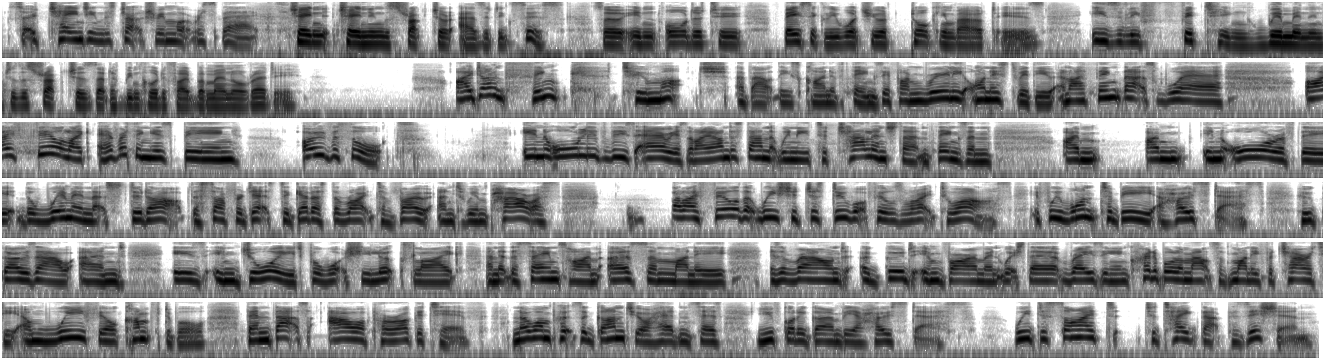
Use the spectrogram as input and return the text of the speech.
So changing the structure in what respect? Change, changing the structure as it exists. So in order to basically what you're talking about is easily fitting women into the structures that have been codified by men already. I don't think too much about these kind of things, if I'm really honest with you. And I think that's where I feel like everything is being overthought in all of these areas. And I understand that we need to challenge certain things. And I'm I'm in awe of the the women that stood up, the suffragettes, to get us the right to vote and to empower us. But I feel that we should just do what feels right to us. If we want to be a hostess who goes out and is enjoyed for what she looks like, and at the same time earns some money, is around a good environment, which they're raising incredible amounts of money for charity, and we feel comfortable, then that's our prerogative. No one puts a gun to your head and says, you've got to go and be a hostess we decide to take that position.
